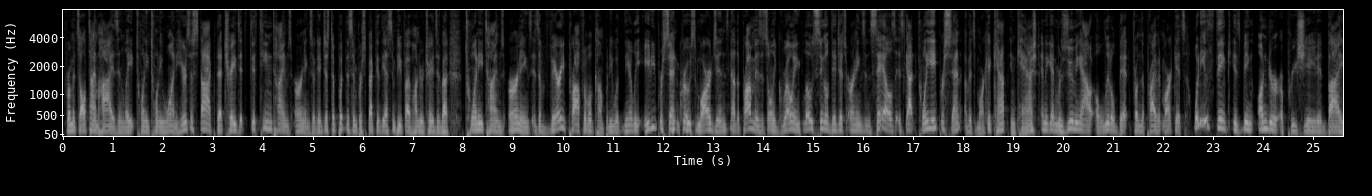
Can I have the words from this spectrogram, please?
from its all time highs in late 2021. Here's a stock that trades at 15 times earnings. Okay, just to put this in perspective, the S&P 500 trades at about 20 times earnings. It's a very profitable company with nearly 80% gross margins. Now, the problem is it's only growing low single digits its earnings and sales, it's got 28% of its market cap in cash. And again, we're zooming out a little bit from the private markets. What do you think is being underappreciated by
